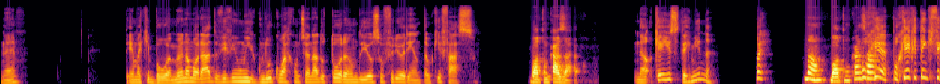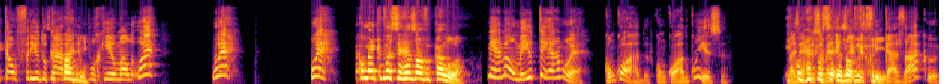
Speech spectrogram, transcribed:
né? Tem uma aqui boa. Meu namorado vive em um iglu com ar-condicionado torando e eu sou friorenta. O que faço? Bota um casaco. Não, que isso? Termina? Não, bota um Por casaco. quê? Por que, que tem que ficar o frio do Se caralho? cobre. Porque o maluco. Ué? Ué? Ué? Como é que você resolve o calor? Meu irmão, meio termo, ué. Concordo, concordo com isso. E Mas como é que você que resolve viver o frio? com casaco?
